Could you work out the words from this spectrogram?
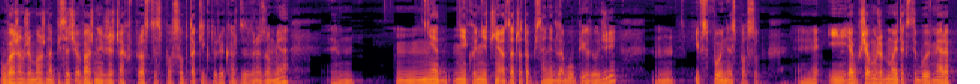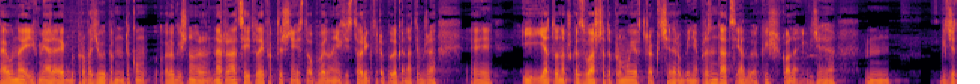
Uważam, że można pisać o ważnych rzeczach w prosty sposób, taki, który każdy zrozumie. Nie, niekoniecznie oznacza to pisanie dla głupich ludzi ym, i w spójny sposób. I jakby chciałbym, żeby moje teksty były w miarę pełne i w miarę jakby prowadziły pewną taką logiczną narrację i tutaj faktycznie jest to opowiadanie historii, które polega na tym, że yy, i ja to na przykład zwłaszcza to promuję w trakcie robienia prezentacji albo jakichś szkoleń, gdzie, mm, gdzie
